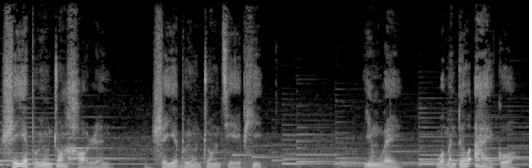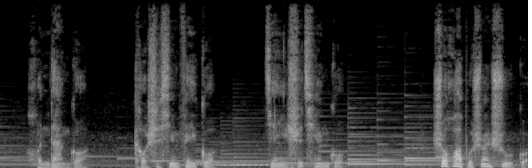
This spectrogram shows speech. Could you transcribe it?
谁也不用装好人，谁也不用装洁癖，因为我们都爱过，混蛋过，口是心非过，见异思迁过，说话不算数过，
